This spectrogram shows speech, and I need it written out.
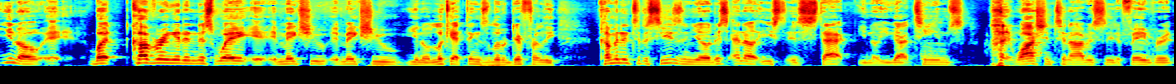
you know, it, but covering it in this way, it, it makes you it makes you you know look at things a little differently. Coming into the season, yo, this NL East is stacked. You know, you got teams like Washington, obviously the favorite,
